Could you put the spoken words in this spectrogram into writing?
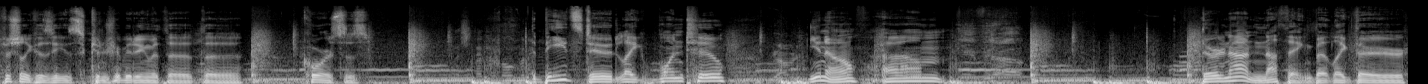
Especially because he's contributing with the the choruses. The beats, dude. Like Wun Two. You know, um, they're not nothing, but like they're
